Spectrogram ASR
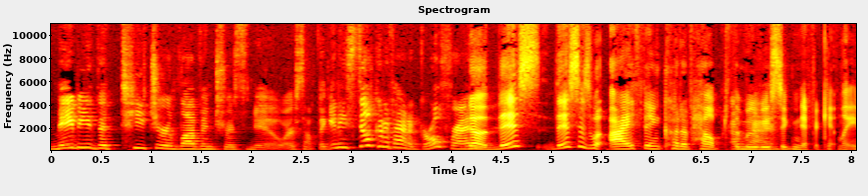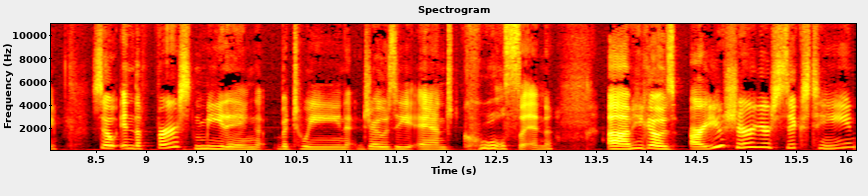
maybe the teacher love interest knew or something. And he still could have had a girlfriend. No, this this is what I think could have helped the movie significantly. So in the first meeting between Josie and Coulson, um, he goes, "Are you sure you're 16?"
